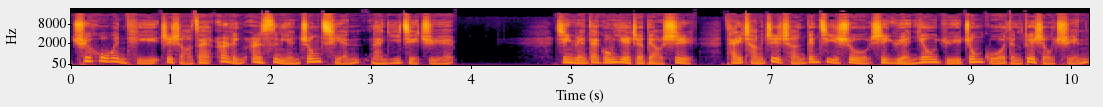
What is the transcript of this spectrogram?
缺货问题，至少在二零二四年中前难以解决。晶圆代工业者表示，台厂制程跟技术是远优于中国等对手群。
